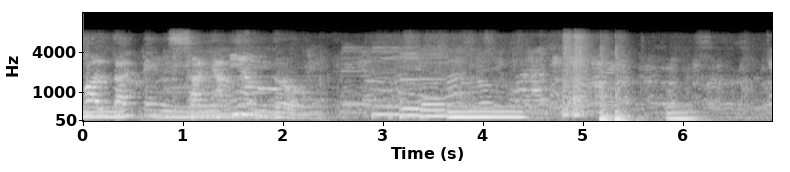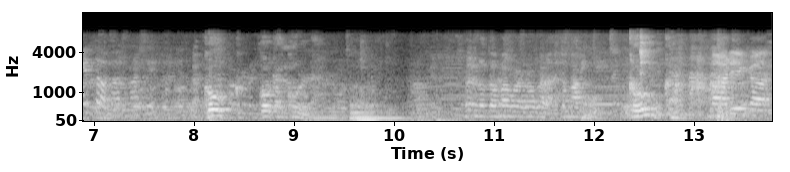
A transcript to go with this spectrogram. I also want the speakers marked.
Speaker 1: falta ensañamiento.
Speaker 2: ¿Qué tomas, Masito?
Speaker 3: Coke, Coca-Cola.
Speaker 1: No toma Coca-Cola, toma Coke.
Speaker 3: Coke.
Speaker 4: Marica.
